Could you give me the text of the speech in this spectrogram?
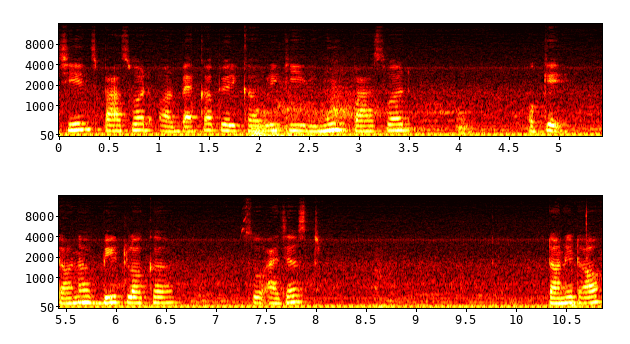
change password or backup your recovery key. Remove password. Okay turn off BitLocker so I just turn it off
